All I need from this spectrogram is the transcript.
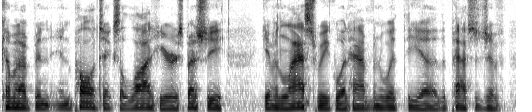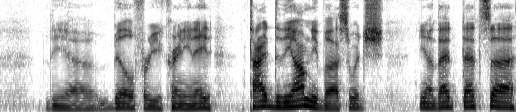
coming up in, in politics a lot here, especially given last week what happened with the uh, the passage of the uh, bill for Ukrainian aid tied to the omnibus, which you know that that's uh,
